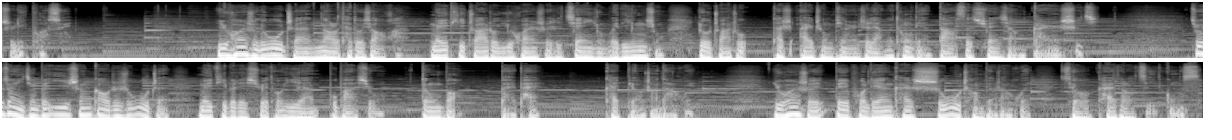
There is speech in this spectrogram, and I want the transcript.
支离破碎。余欢水的误诊闹了太多笑话，媒体抓住余欢水是见义勇为的英雄，又抓住他是癌症病人这两个痛点，大肆宣扬感人事迹。就算已经被医生告知是误诊，媒体为了噱头依然不罢休，登报、摆拍、开表彰大会。余欢水被迫连开十五场表彰会，最后开到了自己的公司。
